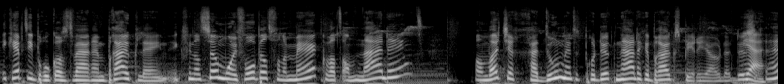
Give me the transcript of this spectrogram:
ik heb die broek als het ware een bruikleen. Ik vind dat zo'n mooi voorbeeld van een merk wat al nadenkt van wat je gaat doen met het product na de gebruiksperiode. Dus hè,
